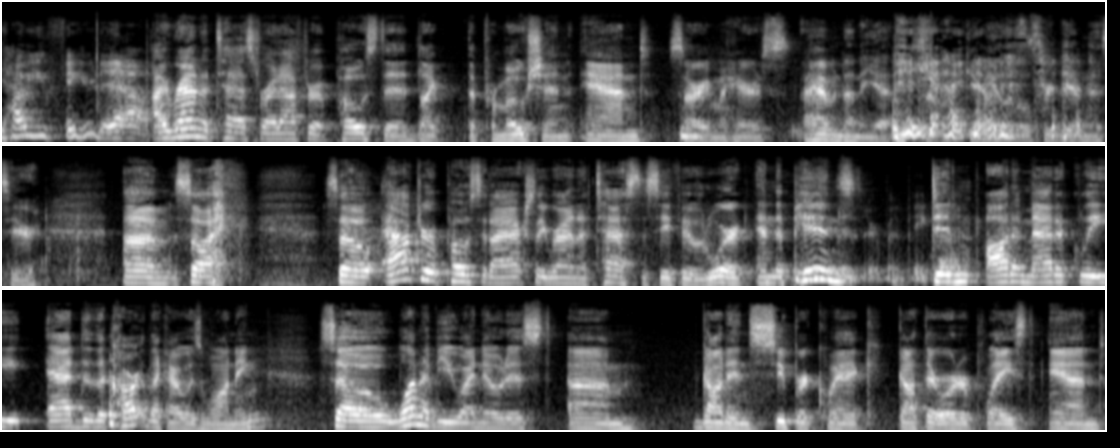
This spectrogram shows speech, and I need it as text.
how you figured it out. I ran a test right after it posted, like the promotion, and sorry, my hair's I haven't done it yet. So Yeah, give me a little forgiveness here. Um, so I so after it posted, I actually ran a test to see if it would work, and the pins deserve a big didn't hug. automatically add to the cart like I was wanting. So one of you I noticed um, got in super quick, got their order placed, and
